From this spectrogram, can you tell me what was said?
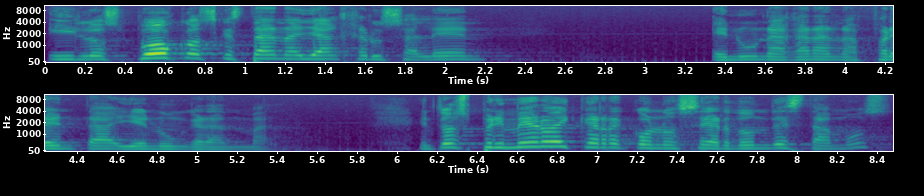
y los pocos que están allá en Jerusalén en una gran afrenta y en un gran mal. Entonces, primero hay que reconocer dónde estamos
